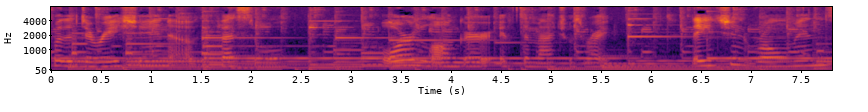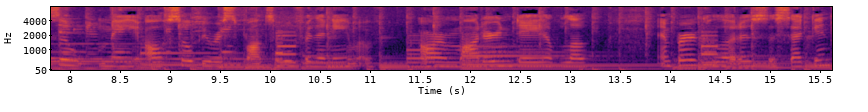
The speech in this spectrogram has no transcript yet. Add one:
for the duration of the festival, or longer if the match was right. The ancient Romans may also be responsible for the name of our modern day of love. Emperor Claudius II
